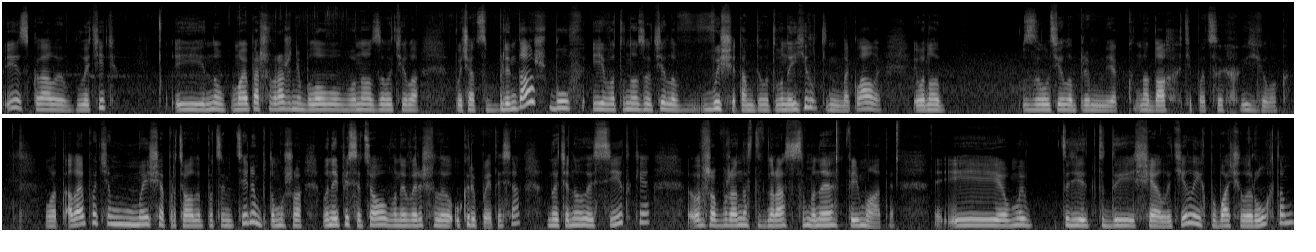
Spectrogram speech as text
і сказали летіть. І ну, моє перше враження було, воно залетіло, початку бліндаж був, і от воно залетіло вище, там, де от вони гілки наклали, і воно залетіло прям як на дах типу, цих гілок. От, але потім ми ще працювали по цим цілям, тому що вони після цього вони вирішили укріпитися, натягнули сітки, щоб вже наступний раз мене піймати. І ми тоді туди ще летіли, їх побачили рух там,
